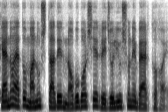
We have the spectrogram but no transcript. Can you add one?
কেন এত মানুষ তাদের নববর্ষের রেজলিউশনে ব্যর্থ হয়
